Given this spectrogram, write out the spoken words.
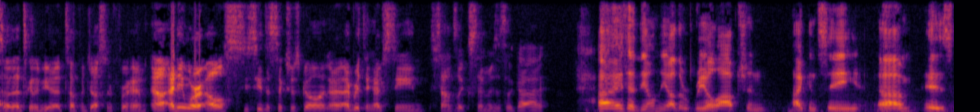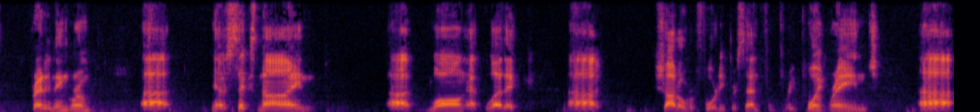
so that's going to be a tough adjustment for him. Uh, anywhere else you see the Sixers going? Uh, everything I've seen sounds like Simmons is the guy. Uh, I said the only other real option I can see um, is Brandon Ingram. Uh, you know, six nine, uh, long, athletic, uh, shot over 40% from three point range. Uh,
